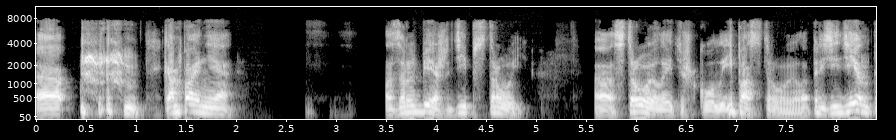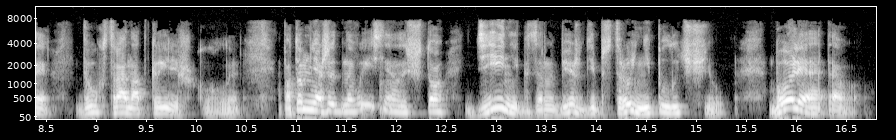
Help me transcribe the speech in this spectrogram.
э, компания зарубеж Дипстрой э, строила эти школы и построила. Президенты двух стран открыли школы. А потом неожиданно выяснилось, что денег за рубеж Дипстрой не получил. Более того,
